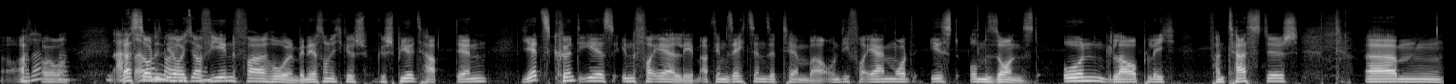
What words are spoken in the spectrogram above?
8 oder? Euro. 8,19 Das solltet ihr euch auf Euro. jeden Fall holen, wenn ihr es noch nicht ges gespielt habt, denn jetzt könnt ihr es in VR erleben, ab dem 16. September. Und die VR-Mod ist umsonst. Unglaublich fantastisch. Ähm,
